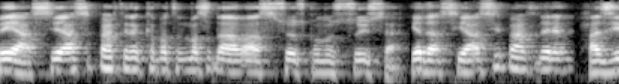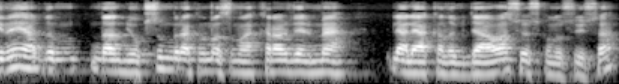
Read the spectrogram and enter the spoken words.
veya siyasi partilerin kapatılması davası söz konusuysa ya da siyasi partilerin hazine yardımından yoksun bırakılmasına karar verme ile alakalı bir dava söz konusuysa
